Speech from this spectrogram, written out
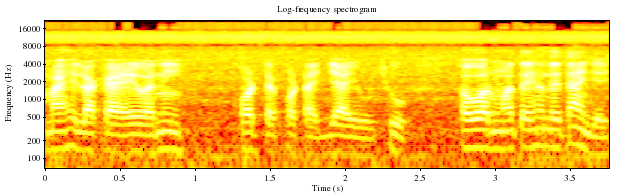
માહિલા કાંઈ આવ્યા નહીં ખોટે ખોટા જાય એવું છું સવારમાં તો હંદે ત્યાં છે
